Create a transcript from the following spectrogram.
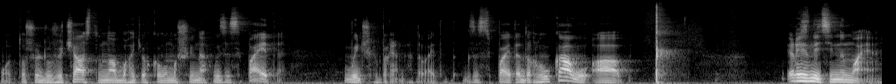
От, то, що дуже часто на багатьох кавомашинах ви засипаєте, в інших брендах, давайте так, засипаєте дорогу каву, а різниці немає.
